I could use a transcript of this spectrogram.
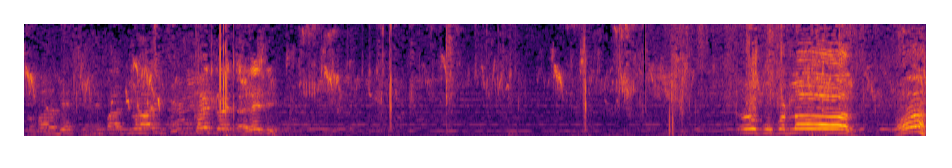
તમારા બે ઘરની પાટીઓ આવી કઈ કઈ છે. પોપટલાલ. હા?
